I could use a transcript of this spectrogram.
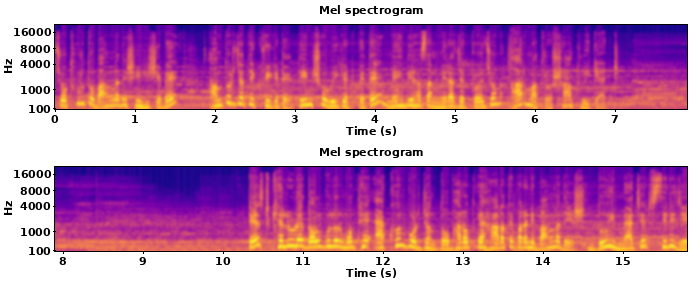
চতুর্থ বাংলাদেশি হিসেবে আন্তর্জাতিক ক্রিকেটে তিনশো উইকেট পেতে মেহেদি হাসান মিরাজের প্রয়োজন আর মাত্র সাত উইকেট। টেস্ট খেলুড়ে দলগুলোর মধ্যে এখন পর্যন্ত ভারতকে হারাতে পারেনি বাংলাদেশ। দুই ম্যাচের সিরিজে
